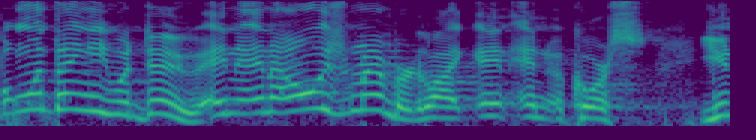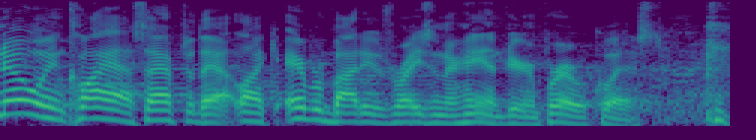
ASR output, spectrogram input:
But one thing he would do, and, and I always remembered, like, and, and of course, you know in class after that, like everybody was raising their hand during prayer request.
